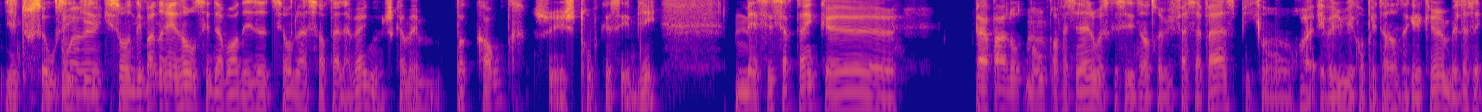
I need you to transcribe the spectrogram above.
il y a tout ça aussi Ouais, qui, ouais. qui sont des bonnes raisons aussi d'avoir des auditions de la sorte à l'aveugle. Je suis quand même pas contre. Je, je trouve que c'est bien. Mais c'est certain que par rapport à l'autre monde professionnel où est-ce que c'est des entrevues face à face puis qu'on évalue les compétences de quelqu'un, ben là c'est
